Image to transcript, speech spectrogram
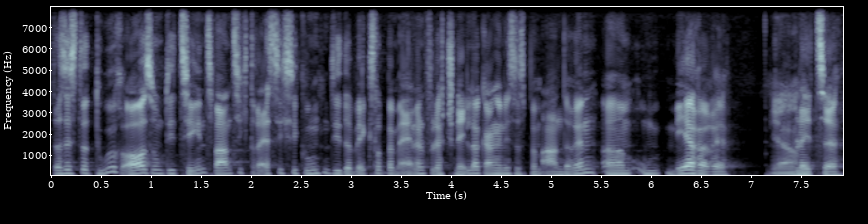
dass es da durchaus um die 10, 20, 30 Sekunden, die der Wechsel beim einen vielleicht schneller gegangen ist als beim anderen, ähm, um mehrere ja. Plätze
